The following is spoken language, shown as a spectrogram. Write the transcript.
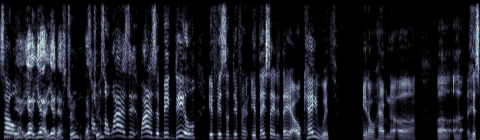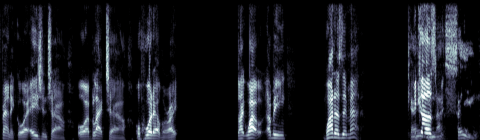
So Yeah, yeah, yeah, yeah. That's true. That's so, true. so why is it why is it a big deal if it's a different if they say that they are okay with you know having a uh, uh, a Hispanic or an Asian child or a black child or whatever, right? Like why? I mean, why does it matter? Cane, Because- I'm not saying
